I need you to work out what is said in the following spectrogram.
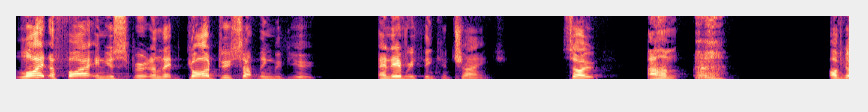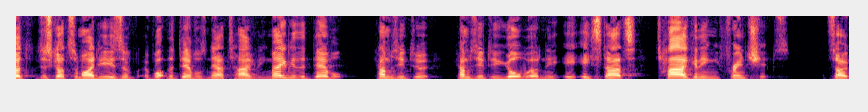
light a fire in your spirit and let God do something with you, and everything can change. So, um, I've got, just got some ideas of, of, what the devil's now targeting. Maybe the devil comes into, comes into your world and he, he starts targeting friendships. So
